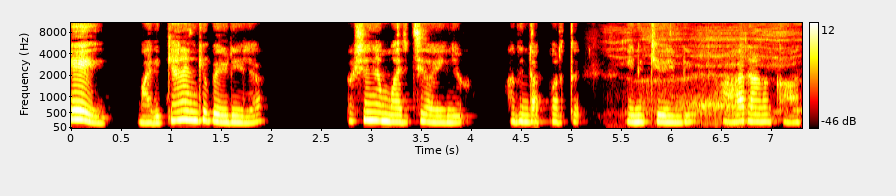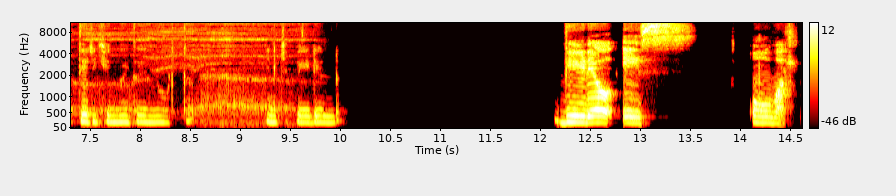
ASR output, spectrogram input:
ഏയ് മരിക്കാൻ എനിക്ക് പേടിയില്ല. പക്ഷെ ഞാൻ മരിച്ചു കഴിഞ്ഞ. അതിന്റെ അപ്പുറത്ത് എനിക്ക് വേണ്ടി ആരാണ് കാത്തിരിക്കുന്നത് എന്നോർത്ത് എനിക്ക് പേടിയുണ്ട്. വീഡിയോ ഈസ് ഓവർ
